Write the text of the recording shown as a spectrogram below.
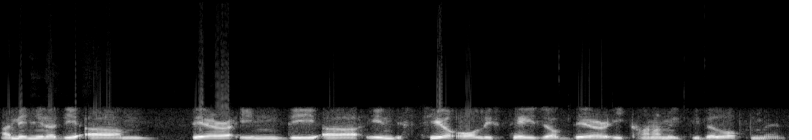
I mean, you know, the um, they're in the uh, in the still early stage of their economic development.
